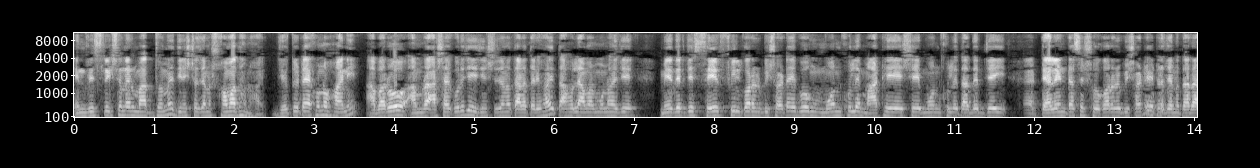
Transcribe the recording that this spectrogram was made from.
ইনভেস্টিগেশনের মাধ্যমে জিনিসটা যেন সমাধান হয়। যেহেতু এটা এখনও হয়নি, আবারও আমরা আশা করি যে এই জিনিসটা যেন তাড়াতাড়ি হয়। তাহলে আমার মনে হয় যে মেয়েদের যে সেফ ফিল করার বিষয়টা এবং মন খুলে মাঠে এসে মন খুলে তাদের যেই ট্যালেন্ট আছে শো করার বিষয়টা, এটা যেন তারা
